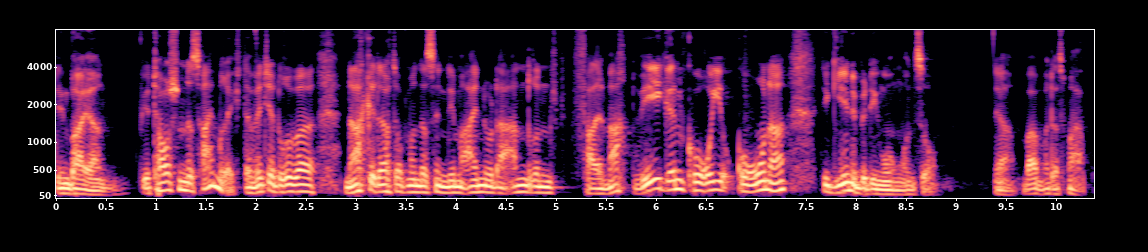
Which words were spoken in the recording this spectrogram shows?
den Bayern. Wir tauschen das Heimrecht. Da wird ja drüber nachgedacht, ob man das in dem einen oder anderen Fall macht, wegen Corona, Hygienebedingungen und so. Ja, warten wir das mal ab.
